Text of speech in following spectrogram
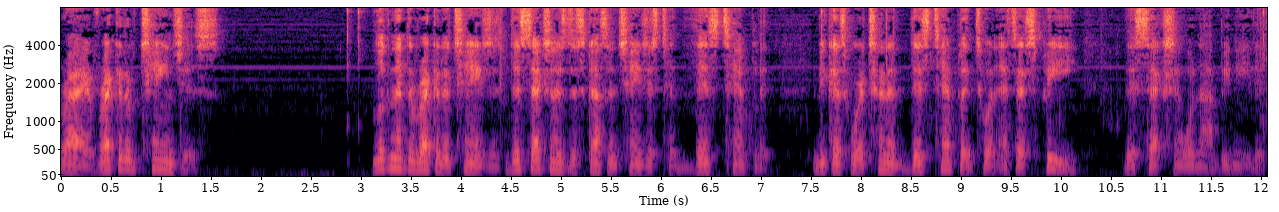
Right, record of changes. Looking at the record of changes, this section is discussing changes to this template. Because we're turning this template to an SSP, this section will not be needed.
